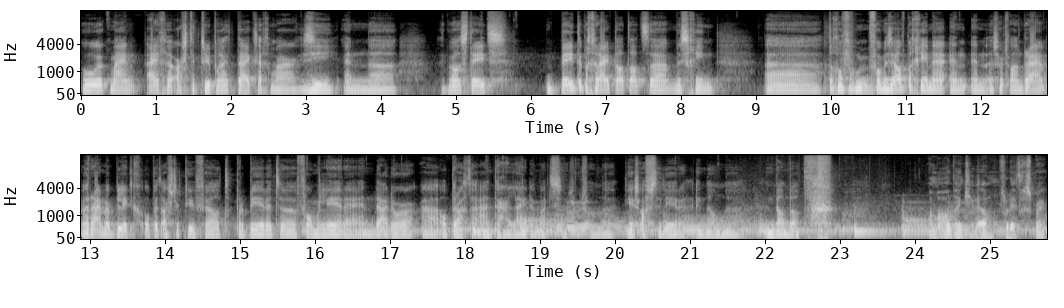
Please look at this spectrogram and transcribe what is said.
hoe ik mijn eigen architectuurpraktijk zeg maar zie. En eh, ik wel steeds beter begrijp dat dat eh, misschien eh, toch wel voor, voor mezelf beginnen en, en een soort van ruim, ruime blik op het architectuurveld proberen te formuleren en daardoor opdrachten aan te herleiden. Maar het is een soort van eerst afstuderen en dan, en dan dat. Allemaal dankjewel voor dit gesprek.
